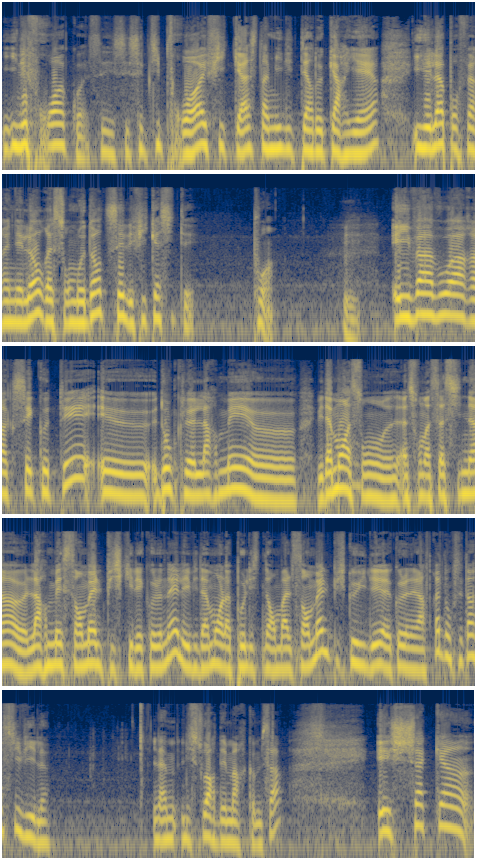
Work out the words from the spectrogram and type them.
il est froid, quoi. C'est le type froid, efficace, un militaire de carrière. Il est là pour faire régner l'ordre et son mot d'ordre, c'est l'efficacité. Point. Mhm. Et il va avoir à ses côtés, euh, donc l'armée, euh, évidemment à son à son assassinat, euh, l'armée s'en mêle puisqu'il est colonel. Évidemment, la police normale s'en mêle puisqu'il est colonel à la retraite, donc c'est un civil. L'histoire démarre comme ça. Et chacun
